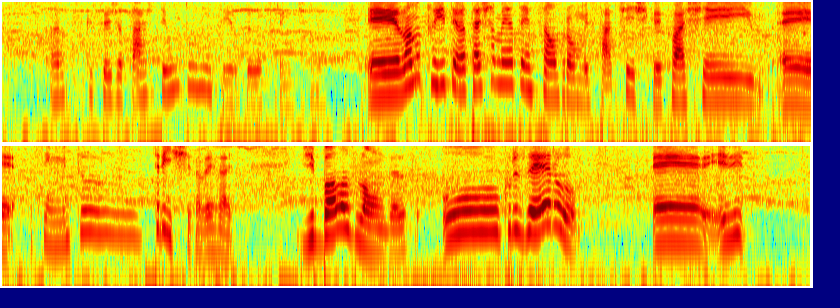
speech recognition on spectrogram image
Antes que seja tarde, tem um turno inteiro pela frente, né? É, lá no Twitter eu até chamei atenção para uma estatística que eu achei é, assim, muito triste, na verdade. De bolas longas. O Cruzeiro é, ele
